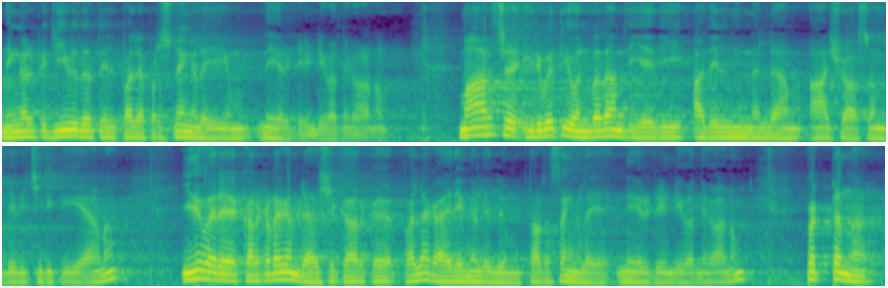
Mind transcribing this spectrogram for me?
നിങ്ങൾക്ക് ജീവിതത്തിൽ പല പ്രശ്നങ്ങളെയും നേരിടേണ്ടി വന്നു കാണും. മാർച്ച് ഇരുപത്തി ഒൻപതാം തീയതി അതിൽ നിന്നെല്ലാം ആശ്വാസം ലഭിച്ചിരിക്കുകയാണ്. ഇതുവരെ കർക്കടകം രാശിക്കാർക്ക് പല കാര്യങ്ങളിലും തടസ്സങ്ങളെ നേരിടേണ്ടി വന്നു കാണും. പെട്ടെന്ന്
